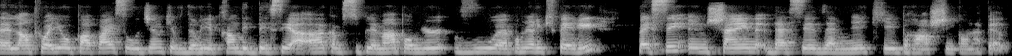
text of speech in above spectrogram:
euh, l'employé au Popeyes au gym que vous devriez prendre des BCAA comme supplément pour mieux vous euh, récupérer. Ben, c'est une chaîne d'acides aminés qui est branchée, qu'on appelle.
